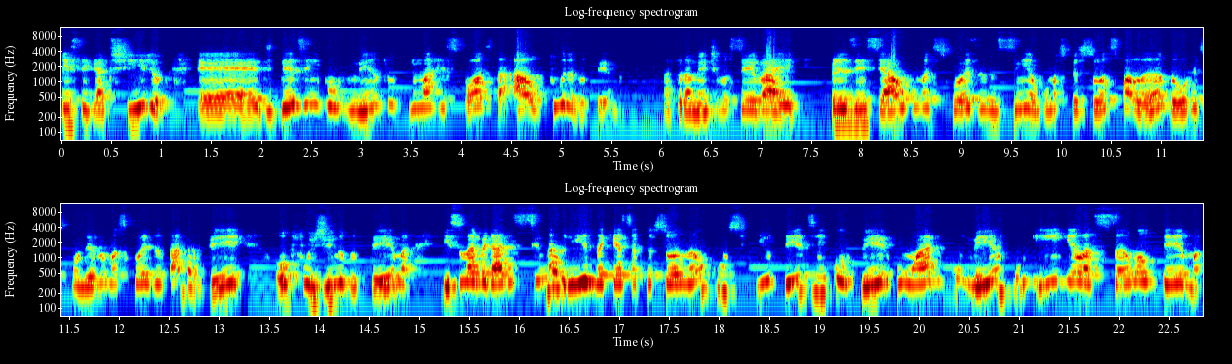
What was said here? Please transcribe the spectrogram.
esse gatilho é, de desenvolvimento de uma resposta à altura do tema. Naturalmente você vai presenciar algumas coisas assim, algumas pessoas falando ou respondendo umas coisas nada a ver ou fugindo do tema, isso, na verdade, sinaliza que essa pessoa não conseguiu desenvolver um argumento em relação ao tema,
